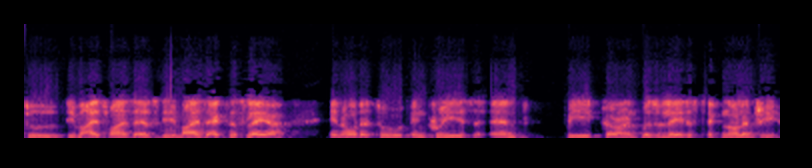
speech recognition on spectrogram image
to deviceWISE as device access layer in order to increase and be current with the latest technology.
